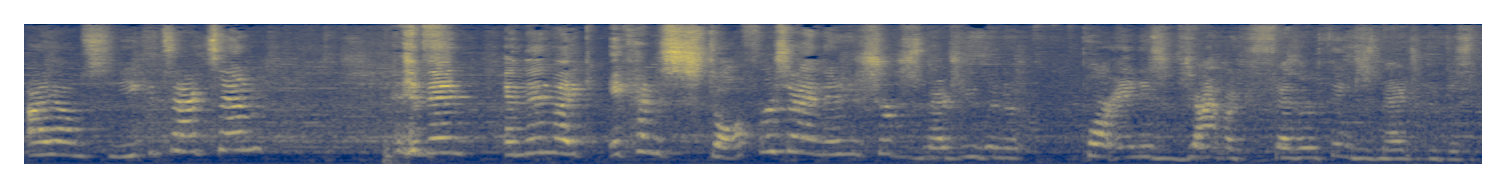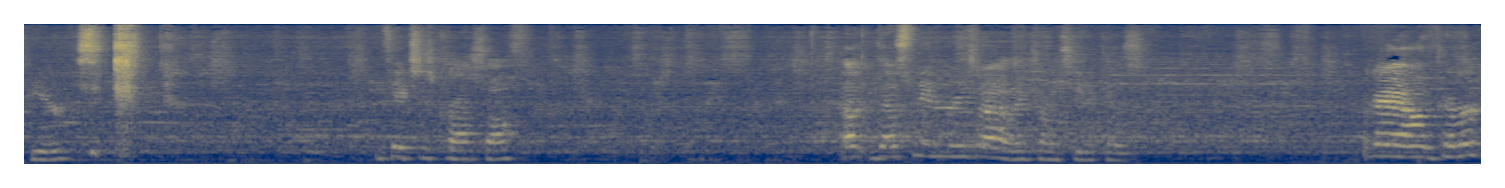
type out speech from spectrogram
I um sneak attacked him, and then and then like it kind of stopped for a second, and then his shirt just magically went apart, and his giant like feather thing just magically disappeared. he takes his cross off. Uh, that's the main reason I like John Cena because. Okay, um, Trevor.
